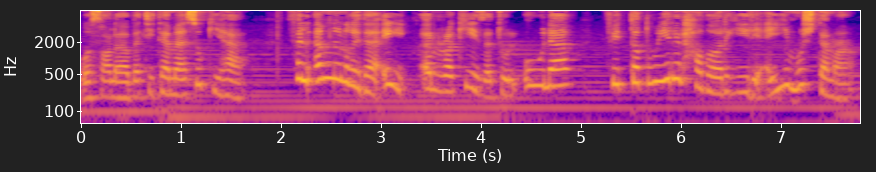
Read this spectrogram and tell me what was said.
وصلابة تماسكها، فالأمن الغذائي الركيزة الأولى في التطوير الحضاري لأي مجتمع.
